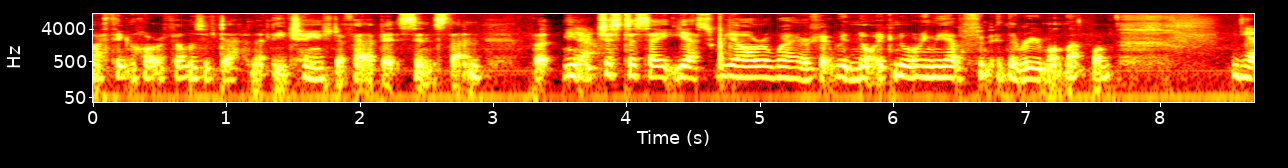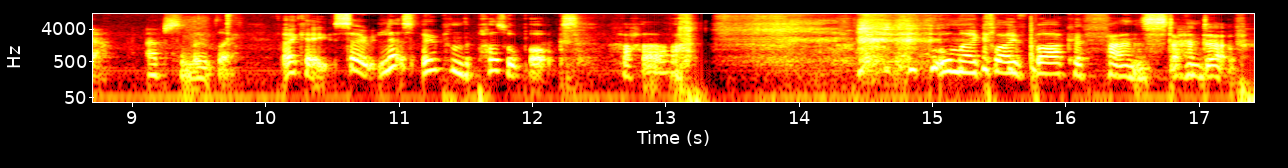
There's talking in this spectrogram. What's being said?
I think horror films have definitely changed a fair bit since then. But you know, just to say yes, we are aware of it. We're not ignoring the elephant in the room on that one. Yeah. Absolutely. Okay, so let's open the puzzle box. Haha. All my Clive Barker fans stand up.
